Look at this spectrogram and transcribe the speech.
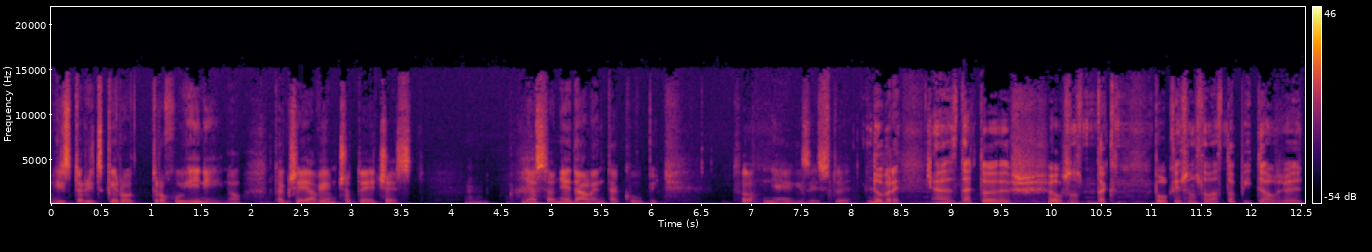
historický rod trochu iný. No. Takže ja viem, čo to je česť. Mm. Ja sa nedá len tak kúpiť. To neexistuje. Dobre, takto, čo som, tak polke som sa vás to pýtal, že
